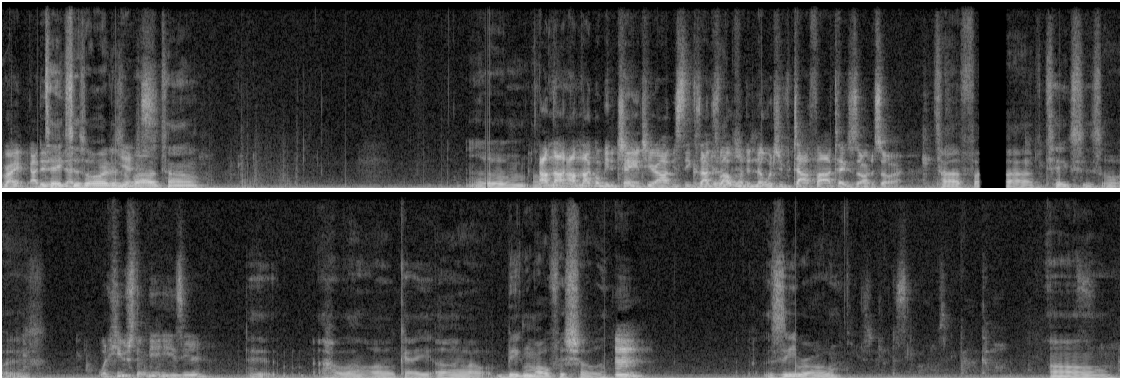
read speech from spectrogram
Right? I Texas I- artists yes. of all time. Um, I'm not. I'm not gonna be the change here, obviously, because I just I wanted to know what your top five Texas artists are. top five Texas artists. Would Houston be easier? Uh, hold on, okay. Uh, Big Moe for sure. Mm. Z-Ro. Come on. Um,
